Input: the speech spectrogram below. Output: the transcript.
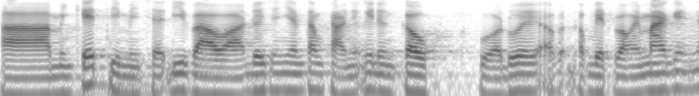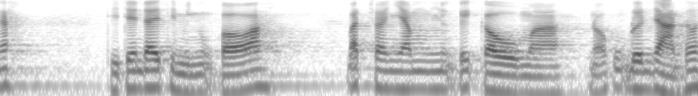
à, mình kết thì mình sẽ đi vào à, đưa cho anh em tham khảo những cái đường cầu của đuôi đặc biệt vào ngày mai các nhé thì trên đây thì mình cũng có bắt cho anh em những cái cầu mà nó cũng đơn giản thôi.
